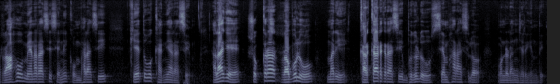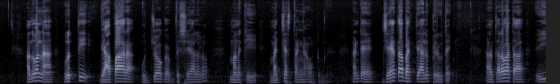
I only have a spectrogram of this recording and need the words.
రాహు మీనరాశి శని కుంభరాశి కేతువు కన్యారాశి. అలాగే శుక్ర రవులు మరి కర్కాటక రాశి బుధుడు సింహరాశిలో ఉండడం జరిగింది. అందువలన వృత్తి వ్యాపార ఉద్యోగ విషయాలలో మనకి మధ్యస్థంగా ఉంటుంది. అంటే జీతభత్యాలు పెరుగుతాయి. ఆ తర్వాత ఈ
